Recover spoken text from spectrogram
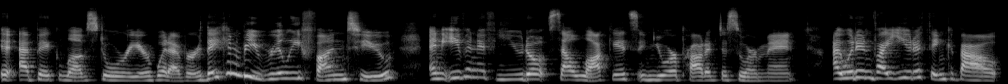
epic love story or whatever. They can be really fun too. And even if you don't sell lockets in your product assortment, I would invite you to think about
